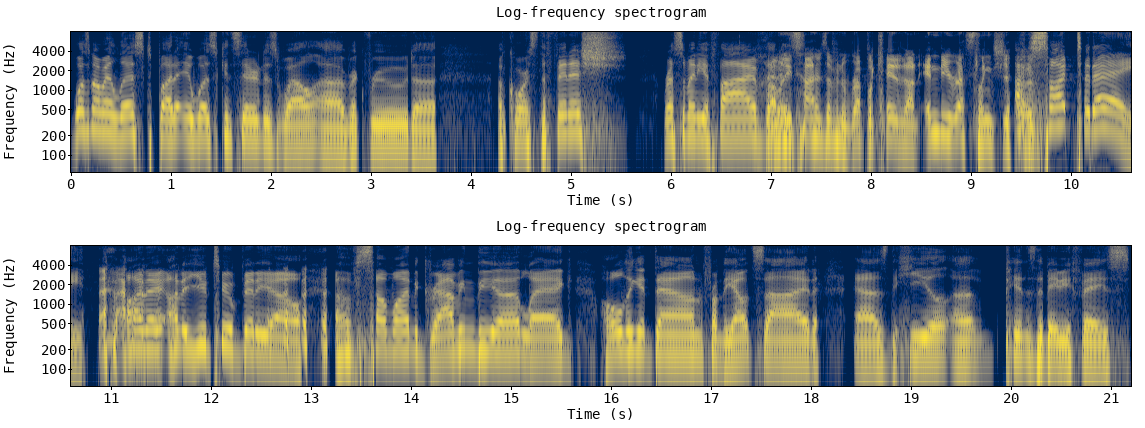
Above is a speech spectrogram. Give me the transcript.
Wasn't on my list, but it was considered as well. Uh, Rick Rude, uh, of course, the finish, WrestleMania five. How many is- times have been replicated on indie wrestling shows? I saw it today on a on a YouTube video of someone grabbing the uh, leg, holding it down from the outside as the heel uh, pins the baby face.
